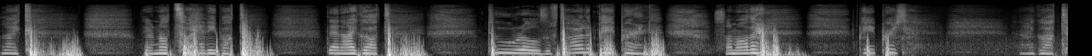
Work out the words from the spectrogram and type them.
like they're not so heavy but then I got two rolls of toilet paper and some other papers. And I got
